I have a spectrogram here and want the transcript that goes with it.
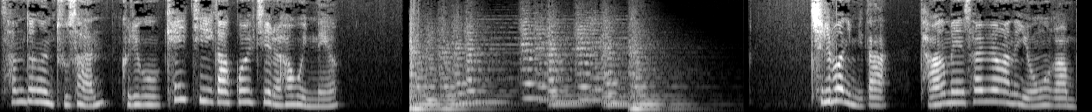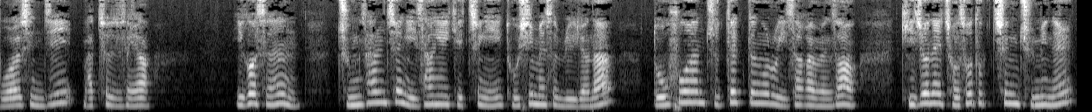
3등은 두산, 그리고 KT가 꼴찌를 하고 있네요. 7번입니다. 다음에 설명하는 용어가 무엇인지 맞춰주세요. 이것은 중산층 이상의 계층이 도심에서 밀려나 노후한 주택 등으로 이사가면서 기존의 저소득층 주민을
